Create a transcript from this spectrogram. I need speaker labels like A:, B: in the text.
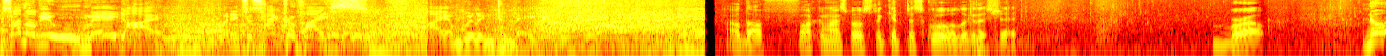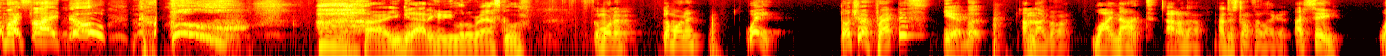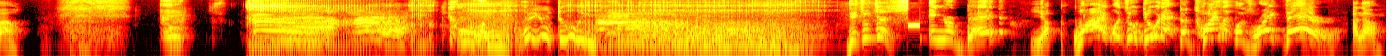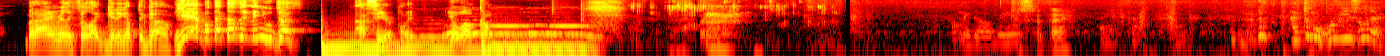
A: Some of you may die,
B: but it's a sacrifice I am willing to make. How the fuck am I supposed to get to school? Look at this shit. Bro. No, my slide! No! No!
C: Alright, you get out of here, you little rascal. Good morning. Good morning. Wait, don't you have practice? Yeah, but I'm not going. Why not? I don't know. I just don't feel like it. I see. Well. what,
A: what are you doing? Did you just in your bed?
C: Yep. Why
A: would you do that? The toilet was right there.
C: I know, but I didn't really feel like getting up to go.
A: Yeah, but that doesn't mean you just.
C: I see your point. You're welcome.
A: Let me go over here. Just sit there. I have to
D: go, I have to go over your shoulder.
